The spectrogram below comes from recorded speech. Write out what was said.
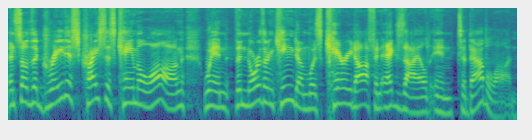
And so the greatest crisis came along when the northern kingdom was carried off and exiled into Babylon.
